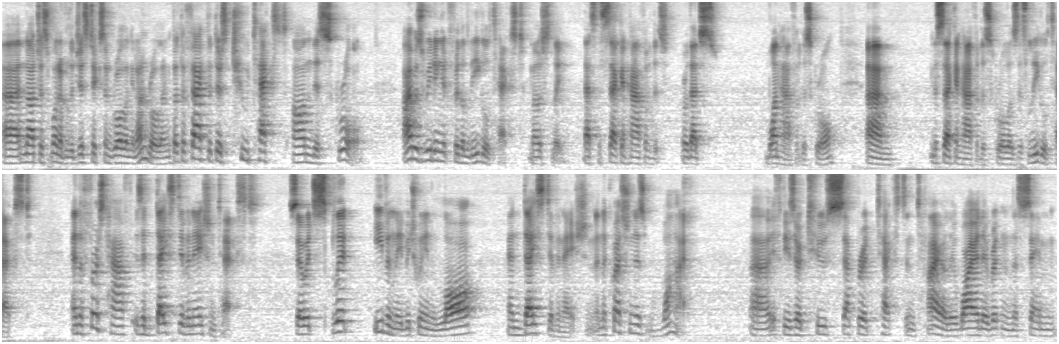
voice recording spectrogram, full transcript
uh, not just one of logistics and rolling and unrolling, but the fact that there's two texts on this scroll. I was reading it for the legal text mostly. That's the second half of this, or that's one half of the scroll. Um, the second half of the scroll is this legal text. And the first half is a dice divination text. So it's split evenly between law and dice divination. And the question is why? Uh, if these are two separate texts entirely, why are they written in the same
